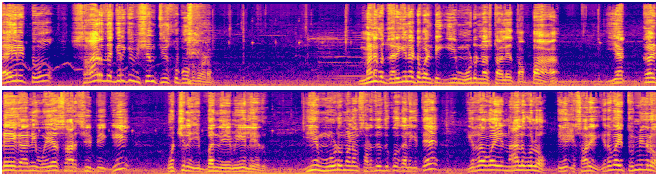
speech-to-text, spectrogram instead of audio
డైరెక్ట్ సార్ దగ్గరికి విషయం తీసుకుపోకపోవడం. మనకు జరిగినటువంటి ఈ మూడు నష్టాలే తప్ప ఎక్కడే కానీ వైఎస్ఆర్సీపీకి వచ్చిన ఇబ్బంది ఏమీ లేదు. ఈ మూడు మనం సరిదిద్దుకోగలిగితే ఇరవై నాలుగులో ఈ- సారీ ఇరవై తొమ్మిదిలో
